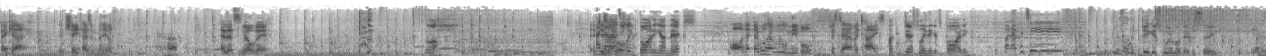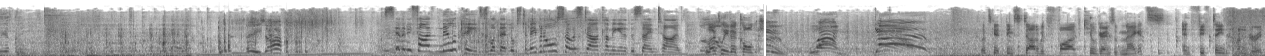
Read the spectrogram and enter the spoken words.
Okay, the chief has a meal. How's that smell there? Oh, It I just they're actually biting our necks. Oh, they, they will have a little nibble just to have a taste. I definitely think it's biting. Bon appetit! It's like the biggest worm I've ever seen. Ease up. 75 millipedes is what that looks to me, but also a star coming in at the same time. Locally, they're called two, One, go! Let's get things started with five kilograms of maggots and 1,500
